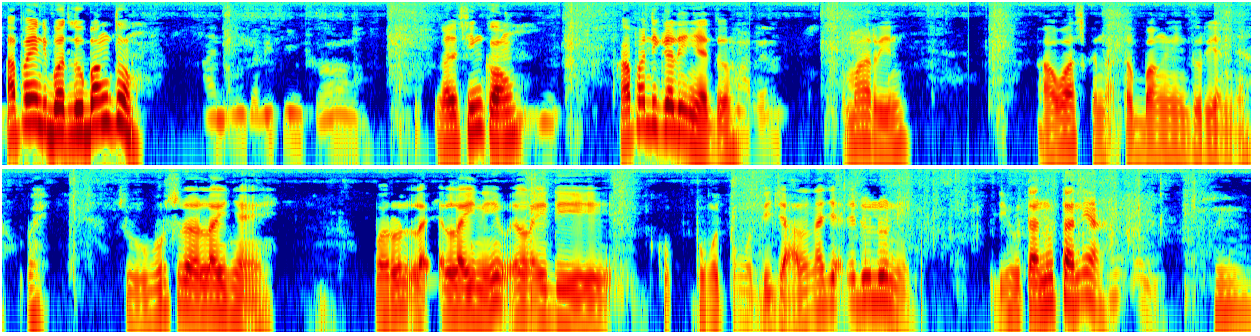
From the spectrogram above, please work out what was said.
Apa yang dibuat lubang tuh? Anjing gali singkong. Gali singkong. Kapan digalinya tuh? Kemarin. Kemarin. Awas kena tebang ini duriannya. Wah, subur sudah lainnya eh. Baru lay ini lay di pungut-pungut di jalan aja deh dulu nih. Di hutan-hutan ya. Hmm.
